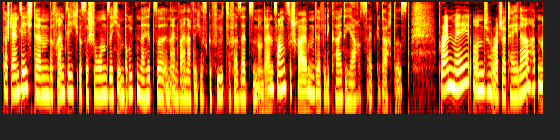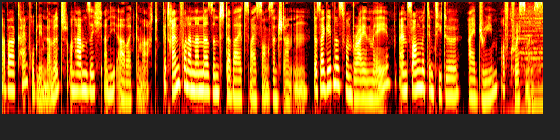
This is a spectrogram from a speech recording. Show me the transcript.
Verständlich, denn befremdlich ist es schon, sich im Brüten der Hitze in ein weihnachtliches Gefühl zu versetzen und einen Song zu schreiben, der für die kalte Jahreszeit gedacht ist. Brian May und Roger Taylor hatten aber kein Problem damit und haben sich an die Arbeit gemacht. Getrennt voneinander sind dabei zwei Songs entstanden. Das Ergebnis von Brian May, ein Song mit dem Titel I Dream of Christmas.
